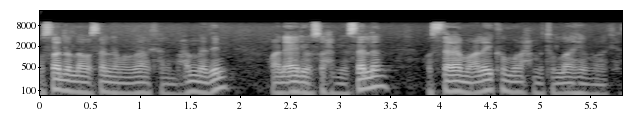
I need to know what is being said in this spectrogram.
وصلى الله وسلم وبارك على محمد وعلى آله وصحبه وسلم والسلام عليكم ورحمة الله وبركاته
